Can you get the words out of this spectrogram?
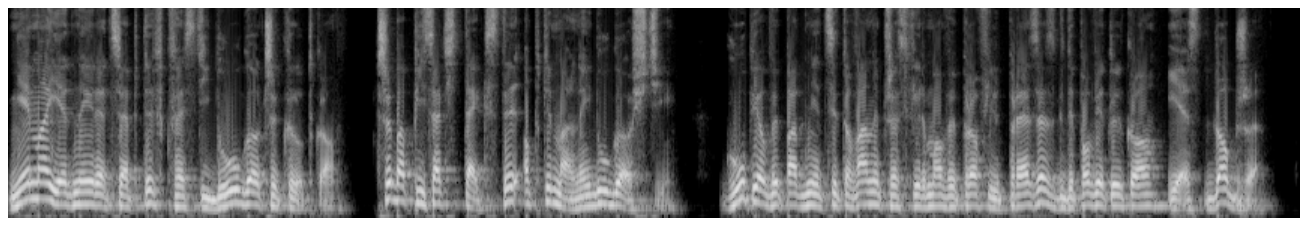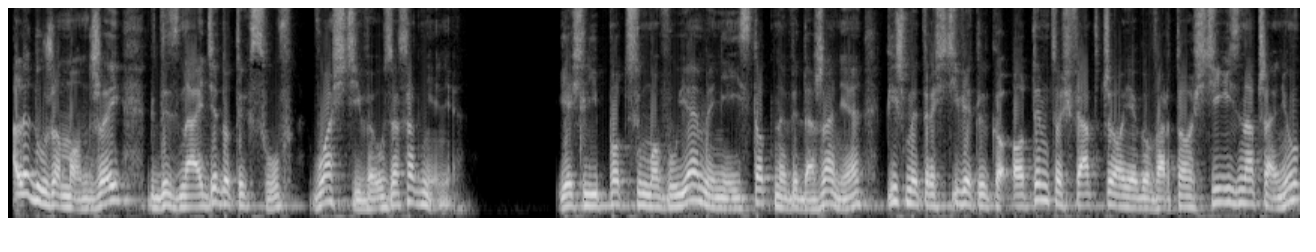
Nie ma jednej recepty w kwestii długo czy krótko. Trzeba pisać teksty optymalnej długości. Głupio wypadnie cytowany przez firmowy profil prezes, gdy powie tylko jest dobrze, ale dużo mądrzej, gdy znajdzie do tych słów właściwe uzasadnienie. Jeśli podsumowujemy nieistotne wydarzenie, piszmy treściwie tylko o tym, co świadczy o jego wartości i znaczeniu,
